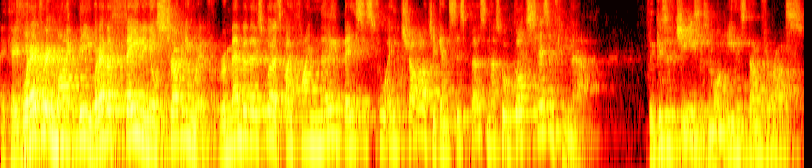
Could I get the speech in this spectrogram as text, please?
Okay, whatever it might be, whatever failing you're struggling with, remember those words. I find no basis for a charge against this person. That's what God says of you now because of Jesus and what he has done for us.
